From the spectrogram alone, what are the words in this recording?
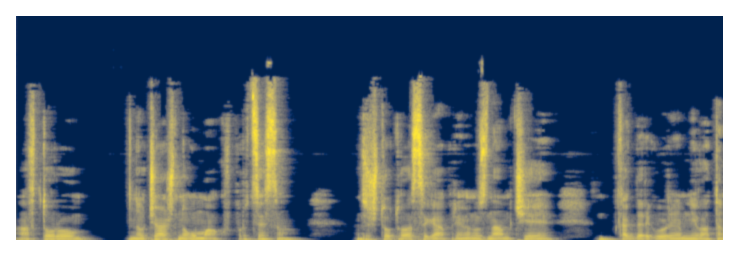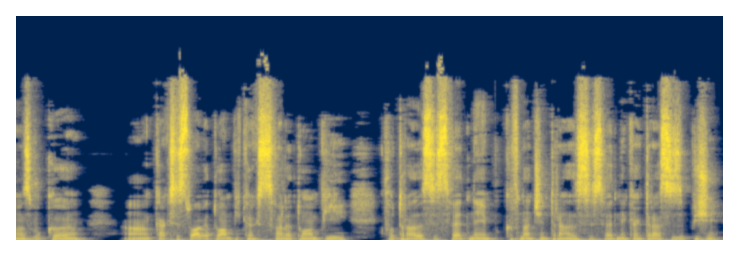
а второ научаваш много малко в процеса, защото аз сега, примерно, знам, че как да регулирам нивата на звука, а, как се слагат лампи, как се свалят лампи, какво трябва да се светне, по какъв начин трябва да се светне, как трябва да се запише.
